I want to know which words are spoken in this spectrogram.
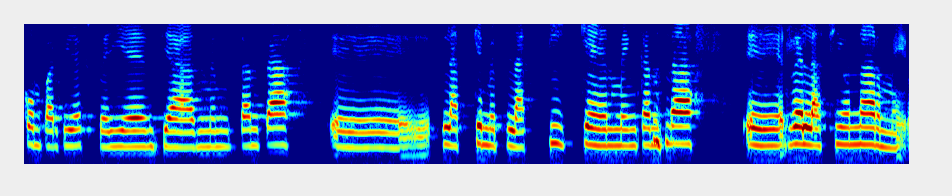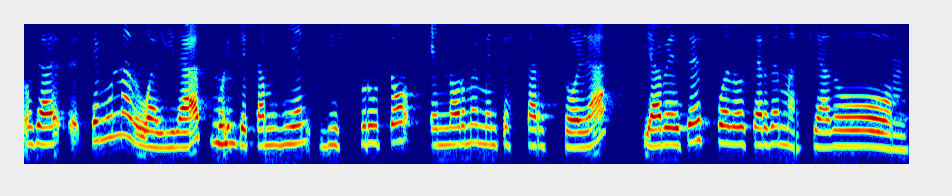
compartir experiencias, me encanta eh, que me platiquen, me encanta eh, relacionarme. O sea, eh, tengo una dualidad porque también disfruto enormemente estar sola y a veces puedo ser demasiado mm,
